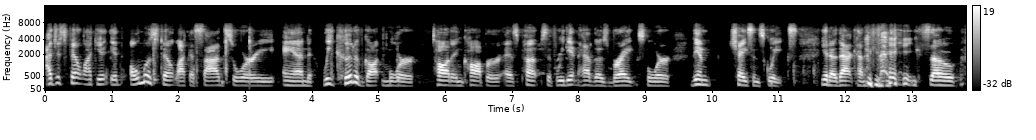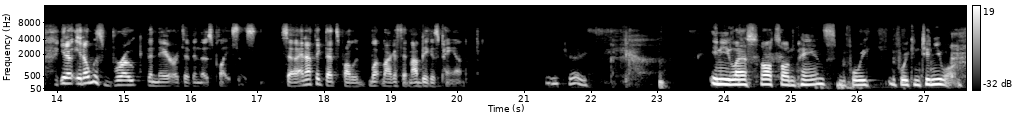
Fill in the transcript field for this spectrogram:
I just felt like it it almost felt like a side story, and we could have gotten more Todd and Copper as pups if we didn't have those breaks for them chasing squeaks, you know, that kind of thing. so, you know, it almost broke the narrative in those places. So, and I think that's probably what, like I said, my biggest pan. Okay. Any last thoughts on pans before we before we continue on?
